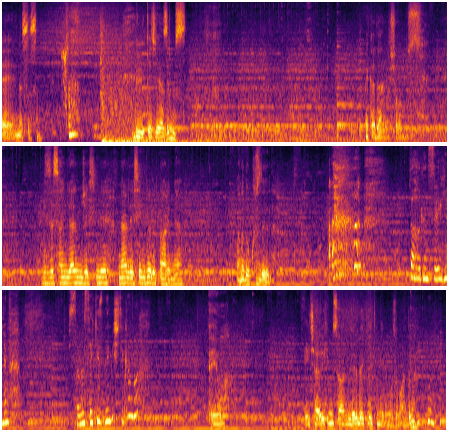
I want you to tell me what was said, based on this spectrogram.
Ee, nasılsın? Büyük geceye hazır mısın? Ne kadar hoş olmuşsun. Biz de sen gelmeyeceksin diye neredeyse gidiyorduk Narin'le ya. Bana dokuz dediler. Dalgın sevgilim. Biz sana sekiz demiştik ama. Eyvah. E, içerideki misafirleri bekletmeyelim o zaman değil mi?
